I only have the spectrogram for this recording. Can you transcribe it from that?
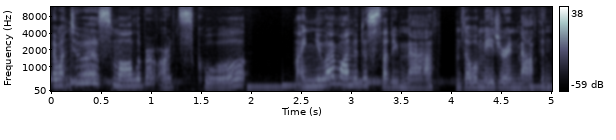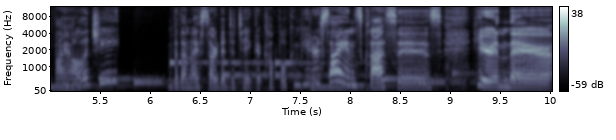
I went to a small liberal arts school. I knew I wanted to study math, double major in math and biology, but then I started to take a couple computer science classes here and there.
